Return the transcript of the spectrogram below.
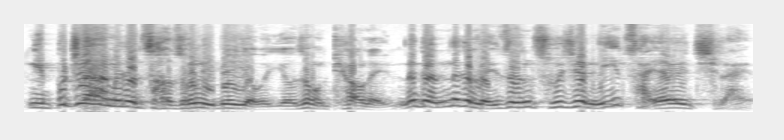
你不知道那个草丛里边有有这种跳雷，那个那个雷针出现，你一踩下去起来，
